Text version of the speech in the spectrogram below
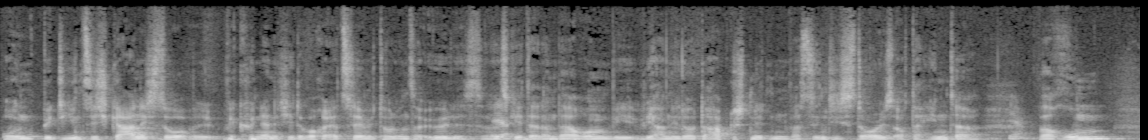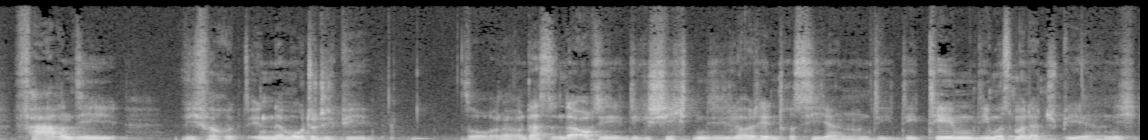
und bedient sich gar nicht so, wir können ja nicht jede Woche erzählen, wie toll unser Öl ist. Ja. Es geht ja dann darum, wie, wie haben die Leute abgeschnitten, was sind die Stories auch dahinter, ja. warum fahren die wie verrückt in der MotoGP. So, ne? Und das sind da auch die, die Geschichten, die die Leute interessieren und die, die Themen, die muss man dann spielen und nicht,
